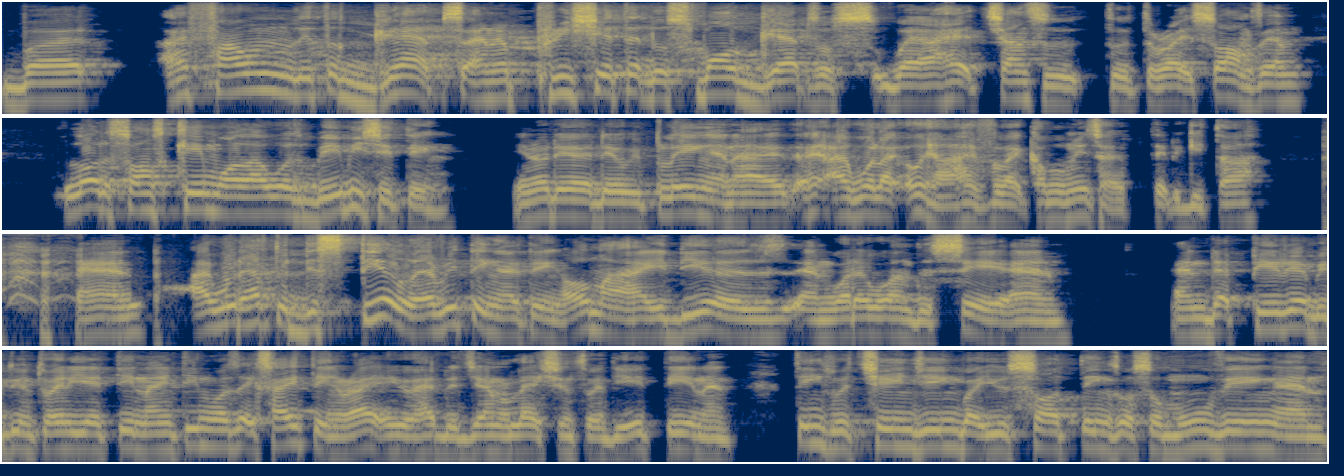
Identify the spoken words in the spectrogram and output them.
but I found little gaps and appreciated those small gaps of where I had chance to, to, to write songs, and a lot of songs came while I was babysitting. You know, they they were playing, and I I was like, oh yeah, I have like a couple minutes. I take the guitar and I would have to distill everything. I think all my ideas and what I wanted to say, and and that period between 2018 19 was exciting, right? You had the general election 2018, and things were changing, but you saw things also moving and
